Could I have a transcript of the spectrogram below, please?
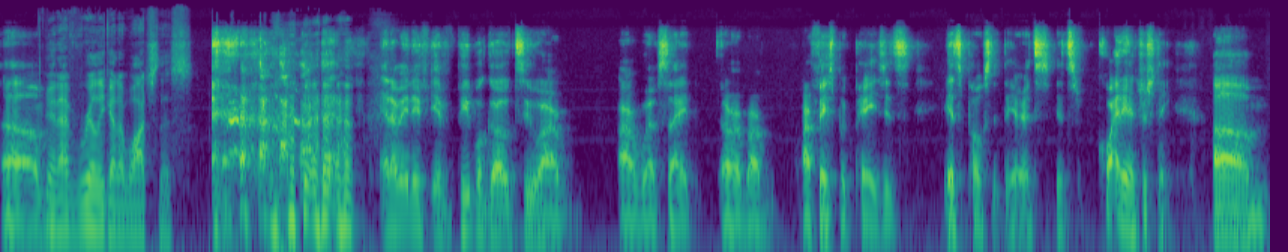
Um, And I've really got to watch this. and I mean, if, if people go to our our website or our our Facebook page, it's it's posted there. It's it's quite interesting. Um,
